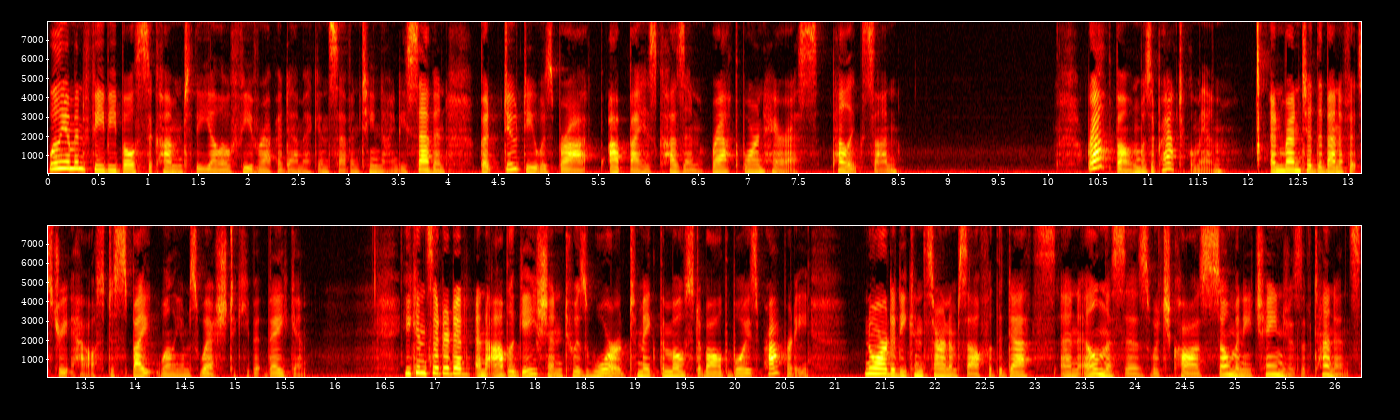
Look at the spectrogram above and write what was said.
William and Phoebe both succumbed to the yellow fever epidemic in 1797, but Dutee was brought up by his cousin, Rathbone Harris, Peleg's son, Rathbone was a practical man and rented the Benefit Street house despite William's wish to keep it vacant. He considered it an obligation to his ward to make the most of all the boy's property, nor did he concern himself with the deaths and illnesses which caused so many changes of tenants,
